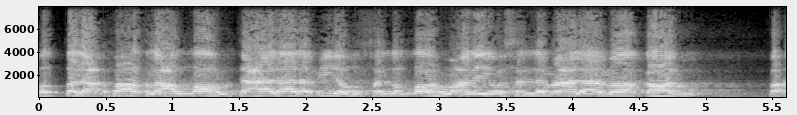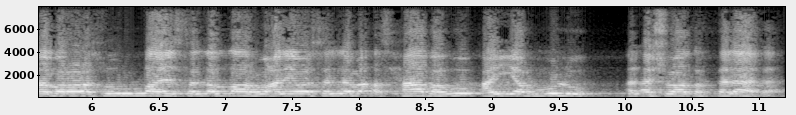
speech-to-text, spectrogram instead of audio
فاطلع فأطلع الله تعالى نبيه صلى الله عليه وسلم على ما قالوا. فأمر رسول الله صلى الله عليه وسلم أصحابه أن يرملوا الأشواط الثلاثة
